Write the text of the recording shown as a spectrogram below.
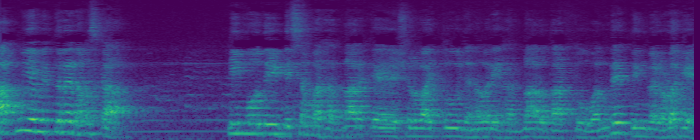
ಆತ್ಮೀಯ ಮಿತ್ರರೇ, ನಮಸ್ಕಾರ. ಟೀಮ್ ಮೋದಿ ಡಿಸೆಂಬರ್ ಹದಿನಾರಕ್ಕೆ ಶುರುವಾಯಿತು, ಜನವರಿ ಹದಿನಾರು ದಾಟಿತು, ಒಂದೇ ತಿಂಗಳೊಳಗೆ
